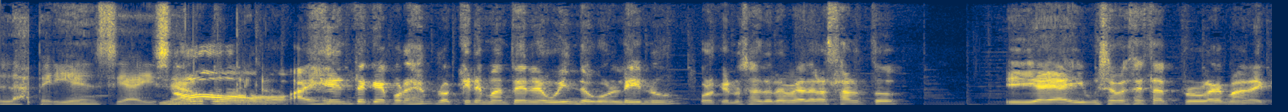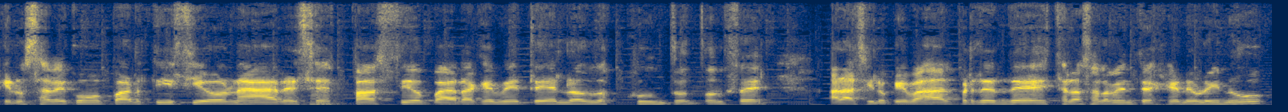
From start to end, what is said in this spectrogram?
la experiencia y sea algo complicado. hay gente que, por ejemplo, quiere mantener Windows con Linux porque no se atreve a dar asalto. Y ahí muchas veces está el problema de que no sabe cómo particionar ese mm. espacio para que meter los dos juntos. Entonces, Ahora, si lo que vas a pretender es instalar solamente GNU Linux,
